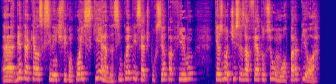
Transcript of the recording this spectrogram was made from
é, dentre aquelas que se identificam com a esquerda, 57% afirmam que as notícias afetam seu humor para pior.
